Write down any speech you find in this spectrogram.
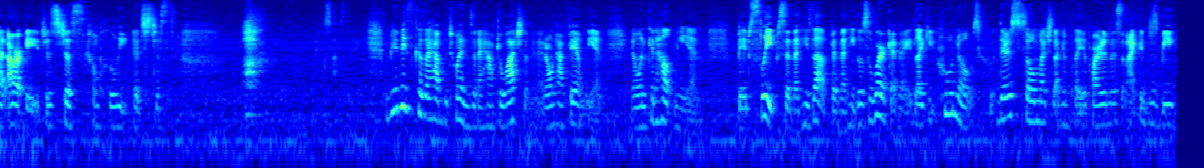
at our age it's just complete it's just maybe it's because I have the twins and I have to watch them and I don't have family and no one can help me and babe sleeps and then he's up and then he goes to work at night. Like who knows? There's so much that can play a part in this and I can just be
